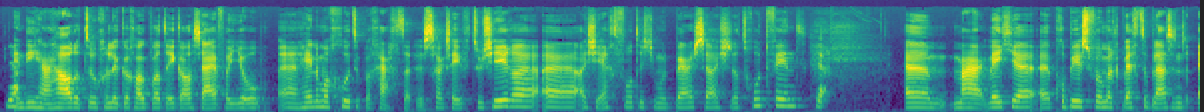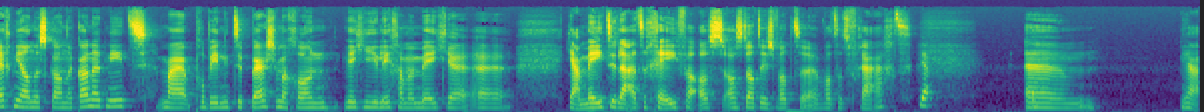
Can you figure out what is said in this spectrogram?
Ja. En die herhaalde toen gelukkig ook wat ik al zei van... joh, uh, helemaal goed, ik wil graag straks even toucheren... als je echt voelt dat je moet persen, als je dat goed vindt. Ja. Um, maar weet je, probeer zoveel mogelijk weg te blazen. En als het echt niet anders kan, dan kan het niet. Maar probeer niet te persen, maar gewoon... weet je, je lichaam een beetje ja, mee te laten geven... als, als dat is wat, wat het vraagt. Ja. Um, ja,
